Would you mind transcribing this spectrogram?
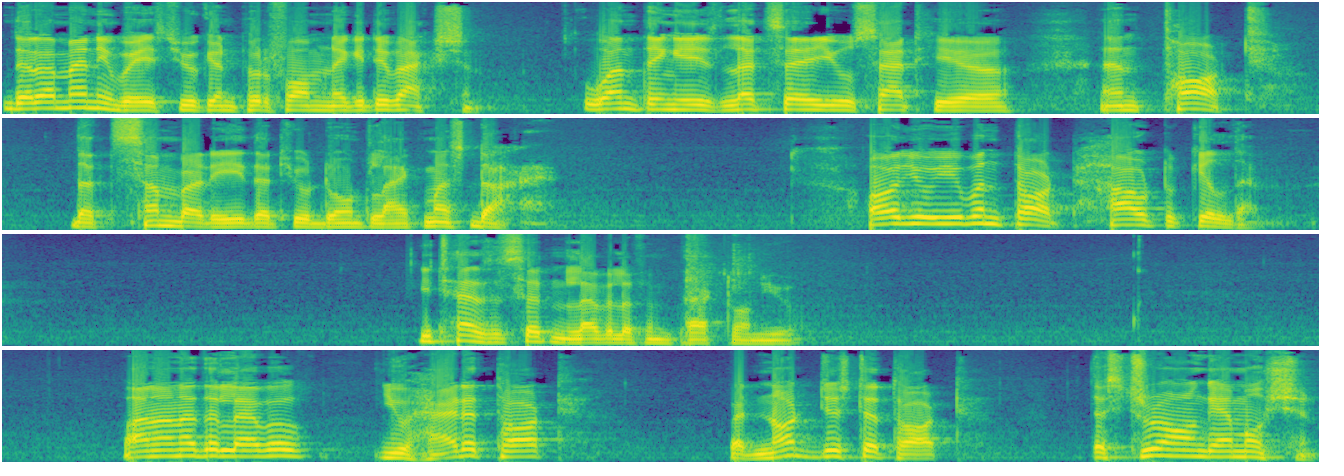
there are many ways you can perform negative action. One thing is, let's say you sat here and thought that somebody that you don't like must die or you even thought how to kill them. It has a certain level of impact on you. On another level, you had a thought, but not just a thought, the strong emotion.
